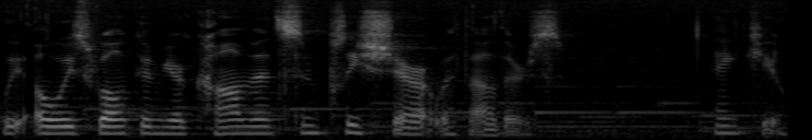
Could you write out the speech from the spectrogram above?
we always welcome your comments and please share it with others. Thank you.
